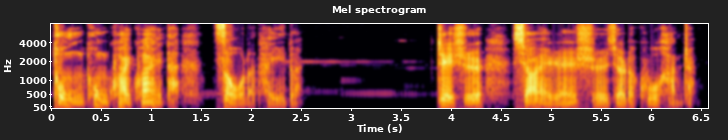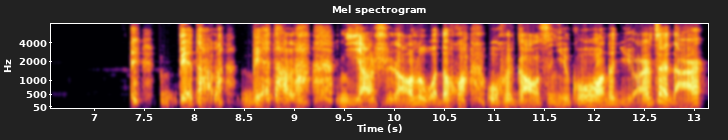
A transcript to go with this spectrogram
痛痛快快的揍了他一顿。这时，小矮人使劲的哭喊着。别打了，别打了！你要是饶了我的话，我会告诉你国王的女儿在哪儿。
